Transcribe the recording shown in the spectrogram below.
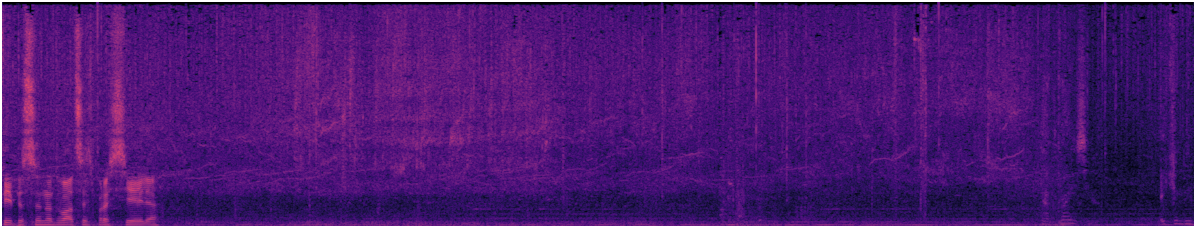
феписы на 20 просели. Can be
